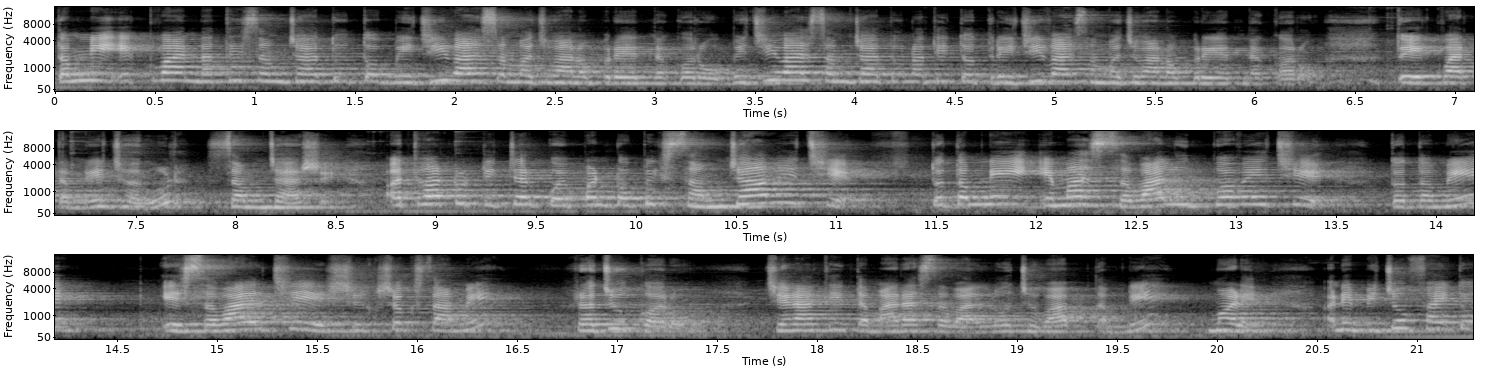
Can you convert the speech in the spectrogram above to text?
તમને એકવાર નથી સમજાતું તો બીજી વાર સમજવાનો પ્રયત્ન કરો. બીજી વાર સમજાતું નથી તો ત્રીજી વાર સમજવાનો પ્રયત્ન કરો. તો એકવાર તમને જરૂર સમજાશે. અથવા તો ટીચર કોઈ પણ ટોપિક સમજાવે છે, તો તમને એમાં સવાલ ઉદ્ભવે છે, તો તમે એ સવાલ છે શિક્ષક સામે રજૂ કરો. જેનાથી તમારા સવાલનો જવાબ તમને મળે. અને બીજો ફાયદો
